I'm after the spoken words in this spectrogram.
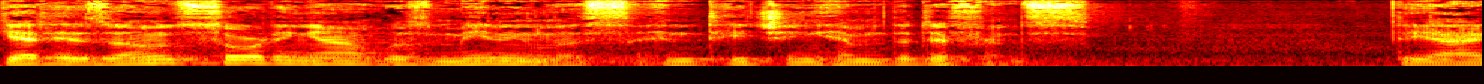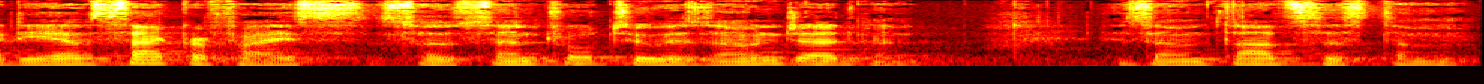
Yet his own sorting out was meaningless in teaching him the difference. The idea of sacrifice, so central to his own judgment, his own thought system,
